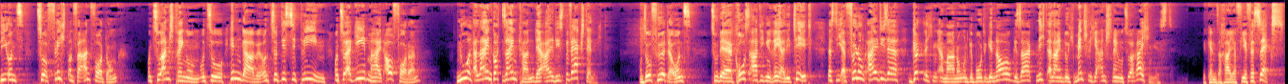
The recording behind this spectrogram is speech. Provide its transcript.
die uns zur Pflicht und Verantwortung und zu Anstrengungen und zu Hingabe und zu Disziplin und zur Ergebenheit auffordern, nur allein Gott sein kann, der all dies bewerkstelligt. Und so führt er uns zu der großartigen Realität, dass die Erfüllung all dieser göttlichen Ermahnungen und Gebote genau gesagt nicht allein durch menschliche Anstrengungen zu erreichen ist. Wir kennen Sacharja 4, Vers 6.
